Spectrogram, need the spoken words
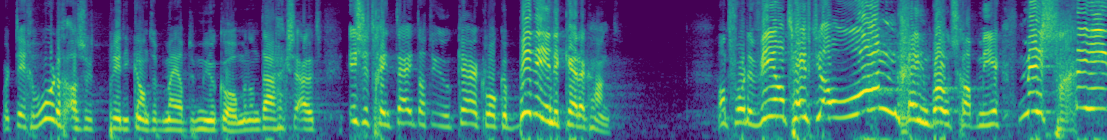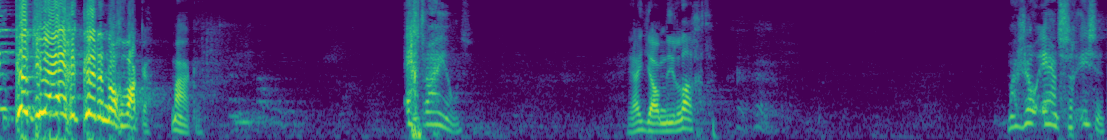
Maar tegenwoordig, als er predikanten bij mij op de muur komen, dan daag ik ze uit. Is het geen tijd dat u uw kerkklokken binnen in de kerk hangt? Want voor de wereld heeft u al lang geen boodschap meer. Misschien kunt u uw eigen kudde nog wakker maken. Echt waar, jongens. Ja, Jan die lacht. Maar zo ernstig is het.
